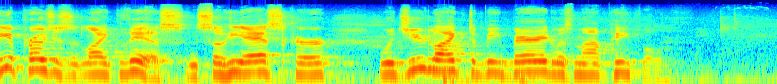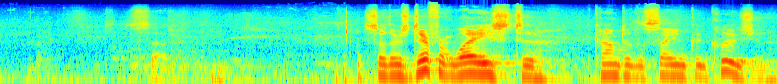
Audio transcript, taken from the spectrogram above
he approaches it like this. And so he asks her, "Would you like to be buried with my people?" So. So there's different ways to come to the same conclusion.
